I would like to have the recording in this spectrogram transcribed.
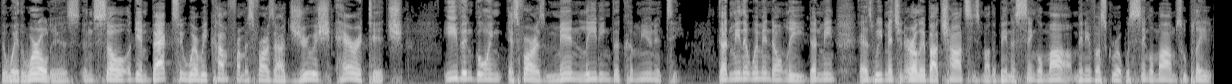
the way the world is. And so again, back to where we come from as far as our Jewish heritage, even going as far as men leading the community. Doesn't mean that women don't lead. Doesn't mean, as we mentioned earlier about Chauncey's mother being a single mom. Many of us grew up with single moms who played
